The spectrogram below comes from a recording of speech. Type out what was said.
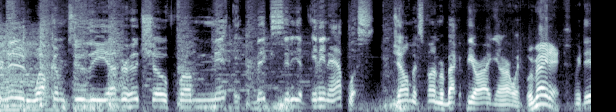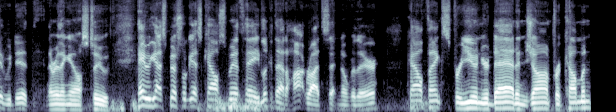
afternoon. Welcome to the Underhood Show from Mi- big city of Indianapolis. Gentlemen, it's fun. We're back at PRI again, aren't we? We made it. We did, we did, and everything else too. Hey, we got special guest Kyle Smith. Hey, look at that, a hot rod sitting over there. Kyle, thanks for you and your dad and John for coming.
